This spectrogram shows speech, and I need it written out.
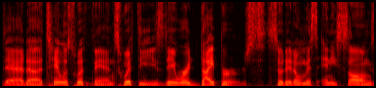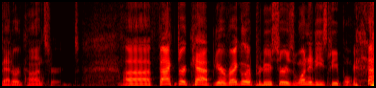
that uh, Taylor Swift fans, Swifties, they wear diapers so they don't miss any songs at her concert. Uh, Fact or Cap, your regular producer is one of these people. Am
